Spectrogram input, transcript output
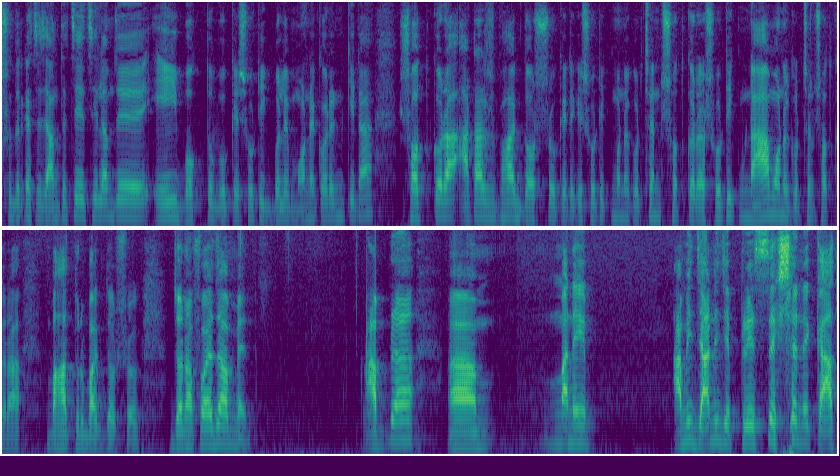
দর্শকদের কাছে জানতে চেয়েছিলাম যে এই বক্তব্যকে সঠিক বলে মনে করেন কিনা। শতকরা আঠাশ ভাগ দর্শক এটাকে সঠিক মনে করছেন, শতকরা সঠিক না মনে করছেন শতকরা বাহাত্তর ভাগ দর্শক। জনাব ফয়েজ আহমেদ, আমরা মানে আমি জানি যে প্রেস সেকশনে কাজ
